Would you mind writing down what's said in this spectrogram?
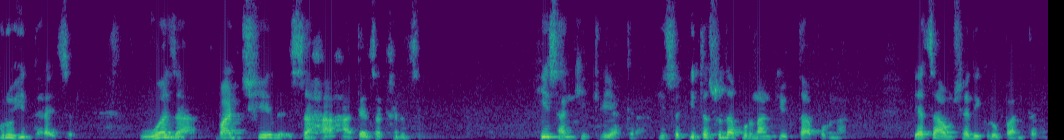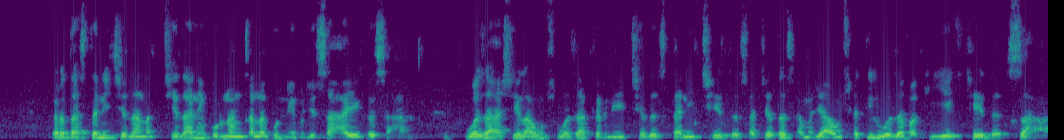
गृहीत धरायचं. वजा पाचशेद सहा हा त्याचा खर्च. ही सांख्यिक क्रिया करा. ही इथं सुद्धा पूर्णांकयुक्त अपूर्णांक. याचं अंशाधिक रूपांतर. करत असताना छेदाना छेदाने पूर्णांकाला गुणणे म्हणजे सहा एक सहा. वजा असेल अंश वजा करणे छेदस्थानी छेद जसाच्या तसा. म्हणजे अंशातील वजा बाकी एक छेद सहा.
